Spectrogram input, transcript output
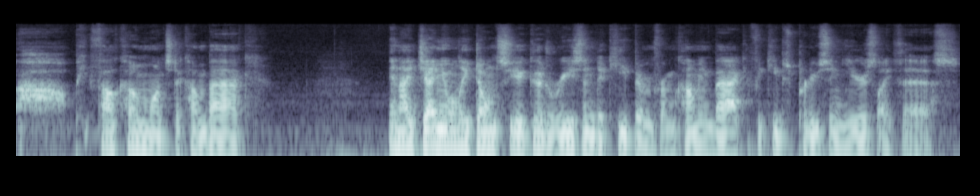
Oh, Pete Falcone wants to come back. And I genuinely don't see a good reason to keep him from coming back if he keeps producing years like this.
